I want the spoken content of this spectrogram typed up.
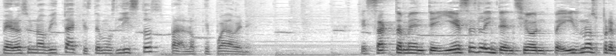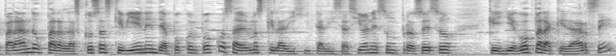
pero eso no evita que estemos listos para lo que pueda venir. Exactamente, y esa es la intención, irnos preparando para las cosas que vienen de a poco en poco. Sabemos que la digitalización es un proceso que llegó para quedarse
